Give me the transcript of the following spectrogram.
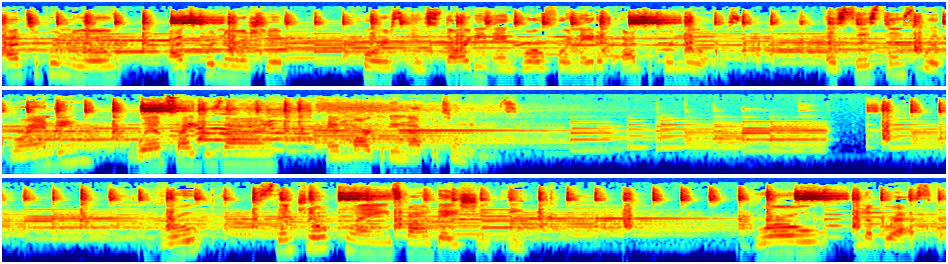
entrepreneurial entrepreneurship course in starting and grow for Native entrepreneurs. Assistance with branding, website design, and marketing opportunities. Group Central Plains Foundation, Inc. Grow, Nebraska.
